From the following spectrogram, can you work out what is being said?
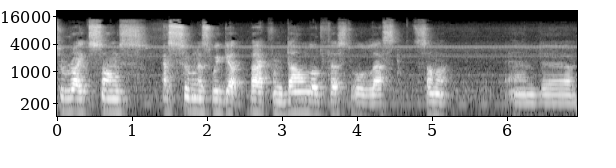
to write songs as soon as we got back from Download Festival last summer. And um,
